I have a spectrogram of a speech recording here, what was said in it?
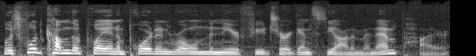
which would come to play an important role in the near future against the Ottoman Empire.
